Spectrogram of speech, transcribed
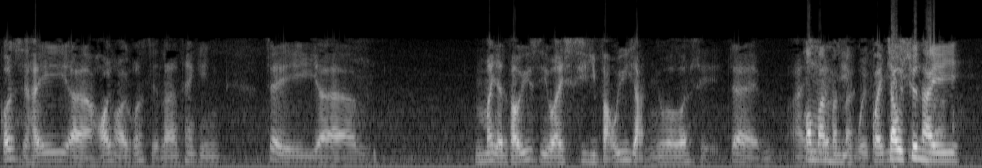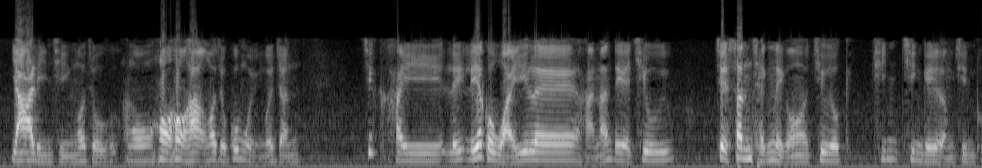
嗰陣時喺誒海外嗰陣時咧，聽見即係誒唔係人浮於事，係事浮於人嘅喎嗰時，即係係哦，唔係唔係有時回歸於唔係，就算事係廿年前我做我 我嚇我做公務員嗰陣，即係你你一個位咧，閒閒地係超，即係申請嚟講超咗千千幾兩千倍，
